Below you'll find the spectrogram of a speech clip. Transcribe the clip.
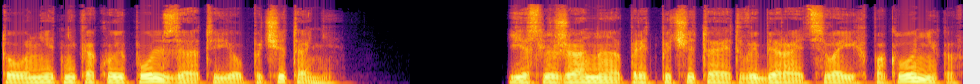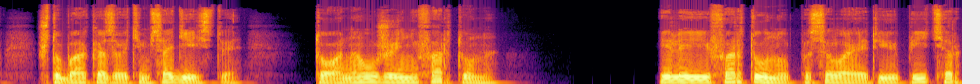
то нет никакой пользы от ее почитания. Если же она предпочитает выбирать своих поклонников, чтобы оказывать им содействие, то она уже не фортуна. Или и фортуну посылает Юпитер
